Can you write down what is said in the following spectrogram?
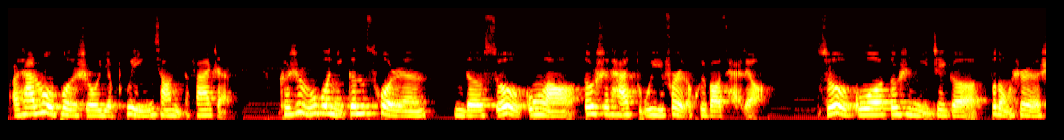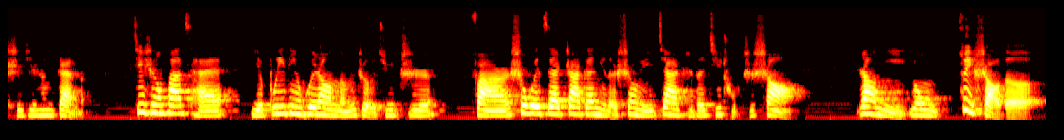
而他落魄的时候也不会影响你的发展。可是如果你跟错人，你的所有功劳都是他独一份的汇报材料，所有锅都是你这个不懂事儿的实习生干的。晋升发财也不一定会让能者居之，反而是会在榨干你的剩余价值的基础之上，让你用最少的。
